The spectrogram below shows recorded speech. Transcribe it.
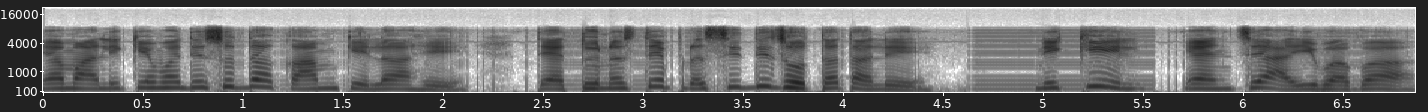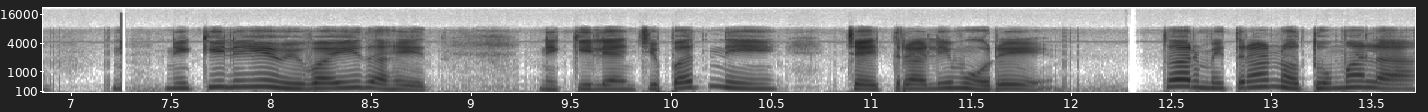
या मालिकेमध्ये सुद्धा काम केलं आहे. त्यातूनच ते प्रसिद्धीच होतात आले. निखिल यांचे आई बाबा निखिल हे विवाहित आहेत. निखिल यांची पत्नी चैत्राली मोरे. तर मित्रांनो तुम्हाला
